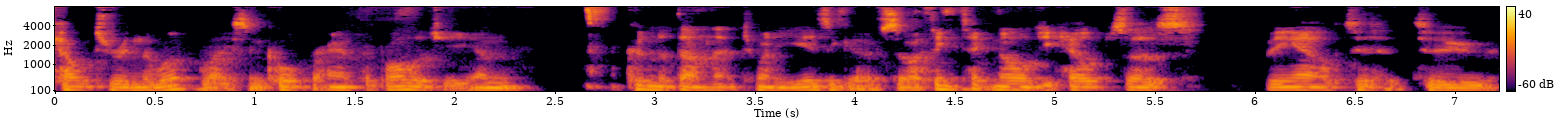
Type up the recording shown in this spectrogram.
culture in the workplace and corporate anthropology. And couldn't have done that 20 years ago. So I think technology helps us being able to, to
